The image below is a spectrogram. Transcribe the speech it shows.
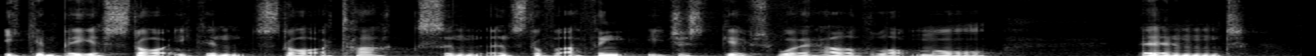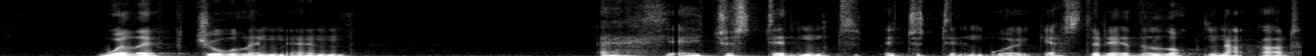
He can be a start. He can start attacks and, and stuff. I think he just gives away a hell of a lot more. And Willock, Joelinton, uh, it just didn't. It just didn't work yesterday. They looked knackered,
